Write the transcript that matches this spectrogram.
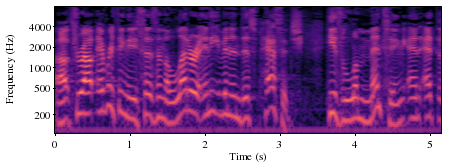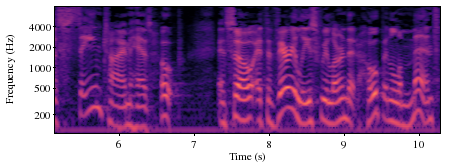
uh, throughout everything that he says in the letter and even in this passage. He's lamenting and at the same time has hope. And so at the very least we learn that hope and lament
